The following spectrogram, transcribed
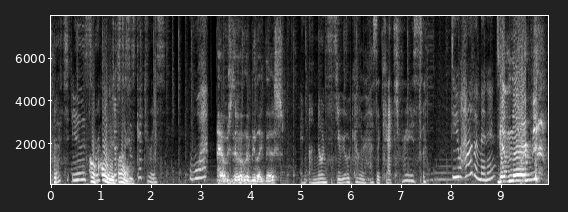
That is Oh, Sparkling holy Justice's catchphrase. what? I always knew it would be like this. An unknown serial killer has a catchphrase. Do you have a minute? Get morbed!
